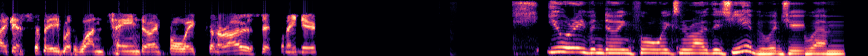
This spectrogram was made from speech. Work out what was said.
I guess to be with one team doing four weeks in a row is definitely new. You were even doing four weeks in a row this year, but when you um,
